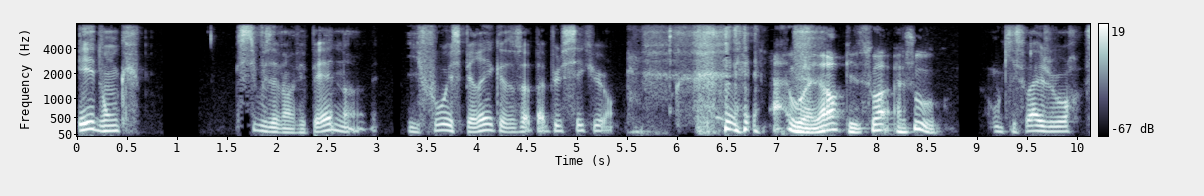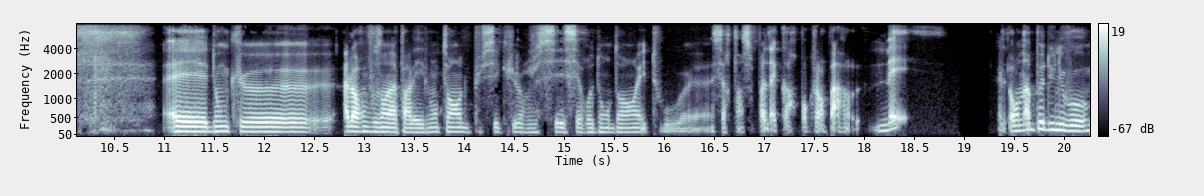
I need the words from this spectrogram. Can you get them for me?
Et donc, si vous avez un VPN, il faut espérer que ce soit pas plus secure. Ah, ou alors qu'il soit à jour. Ou qu'il soit à jour. Et donc, euh, alors on vous en a parlé longtemps, de plus secure, je sais, c'est redondant et tout. Euh, certains sont pas d'accord pour que j'en parle, mais on a un peu du nouveau.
